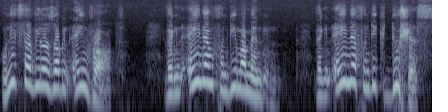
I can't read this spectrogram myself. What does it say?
Und jetzt will er sagen ein Wort, wegen einem von den Momenten, wegen einer von den Kedusches,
